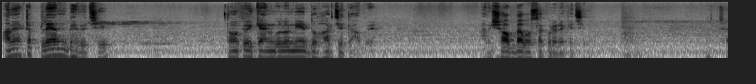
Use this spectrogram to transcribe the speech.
আমি একটা প্ল্যান ভেবেছি। তোমাকে ওই ক্যানগুলো নিয়ে দোহার যেতে হবে। আমি সব ব্যবস্থা করে রেখেছি। আচ্ছা।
